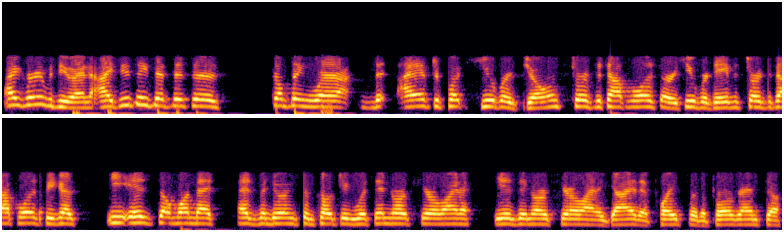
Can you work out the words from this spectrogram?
I agree with you, and I do think that this is something where I have to put Hubert Jones towards the top of the list or Hubert Davis towards the top of the list because he is someone that has been doing some coaching within North Carolina. He is a North Carolina guy that played for the program. So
